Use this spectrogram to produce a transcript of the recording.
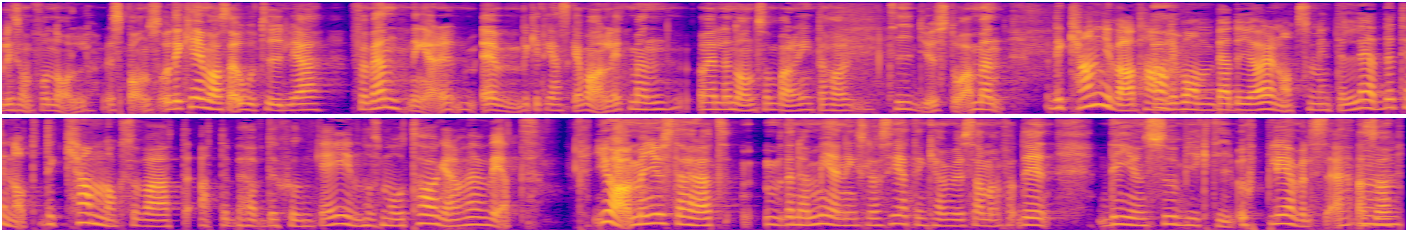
liksom få noll respons. Och det kan ju vara så här otydliga förväntningar, eh, vilket är ganska vanligt. Men, eller någon som bara inte har tid just då. Men Det kan ju vara att han Ja. blev ombedd att göra något som inte ledde till något. Det kan också vara att, att det behövde sjunka in hos mottagaren, vem vet? Ja, men just det här att den här meningslösheten kan vi sammanfatta. Det, det är ju en subjektiv upplevelse. Alltså,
